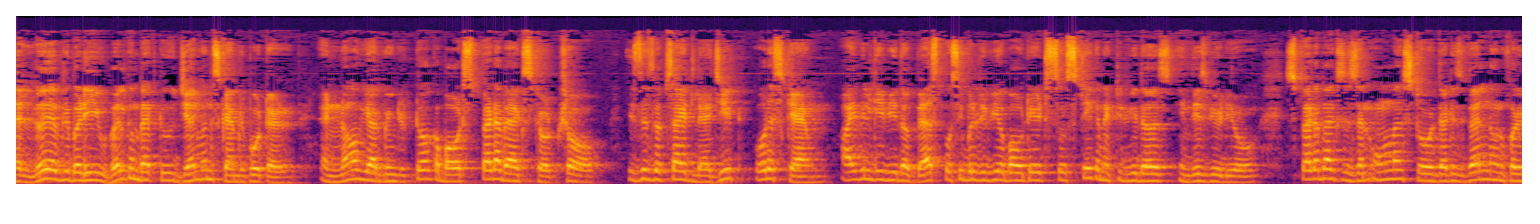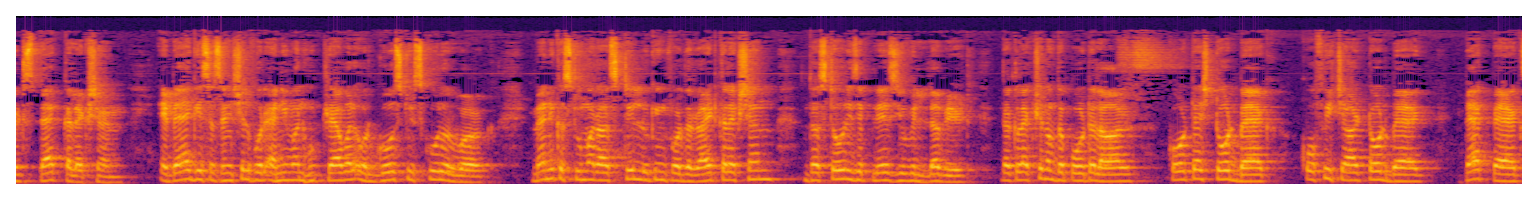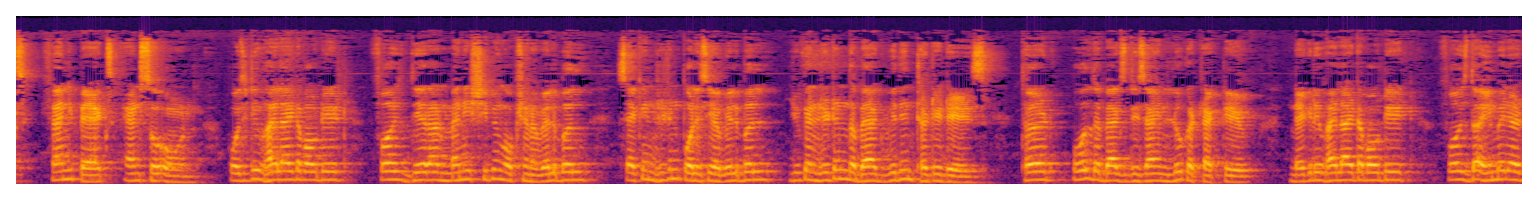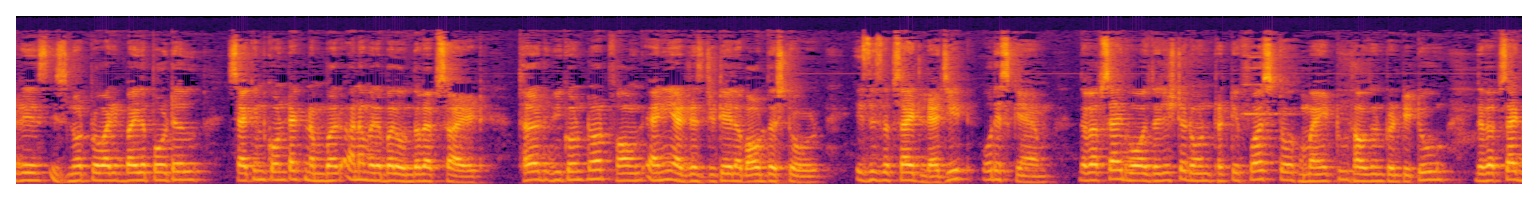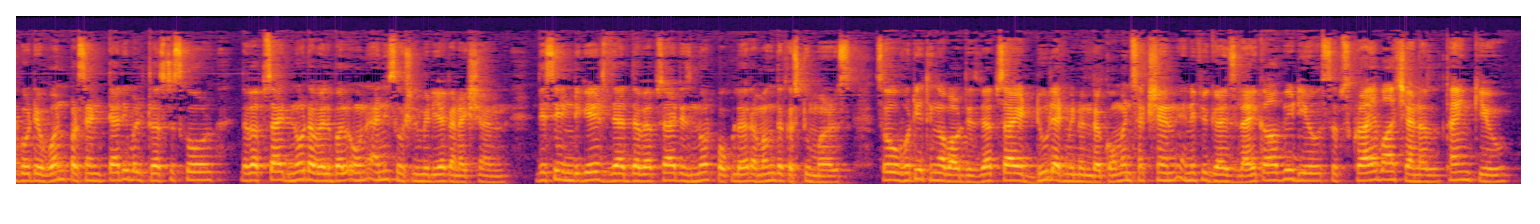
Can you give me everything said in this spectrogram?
Hello everybody, welcome back to Genuine Scam Reporter. And now we are going to talk about spadabags.shop. Is this website legit or a scam? I will give you the best possible review about it, so stay connected with us in this video. Spadabags is an online store that is well known for its bag collection. A bag is essential for anyone who travel or goes to school or work. Many customers are still looking for the right collection. The store is a place you will love it. The collection of the portal are Cortege tote bag, coffee chart tote bag, backpacks, fanny packs and so on. Positive highlight about it, first there are many shipping options available, second return policy available, you can return the bag within 30 days. Third, all the bags design look attractive. Negative highlight about it, first the email address is not provided by the portal, second contact number unavailable on the website. Third, we could not found any address detail about the store. Is this website legit or a scam? The website was registered on 31st of May 2022. The website got a 1% terrible trust score. The website not available on any social media connection. This indicates that the website is not popular among the customers. So what do you think about this website? Do let me know in the comment section. And if you guys like our video, subscribe our channel. Thank you.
